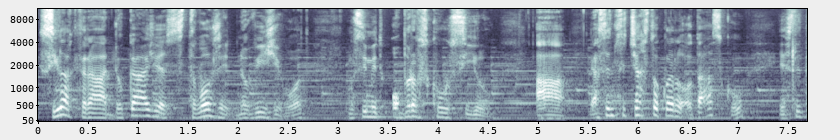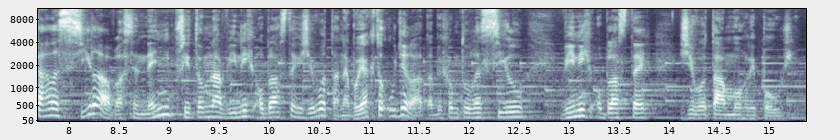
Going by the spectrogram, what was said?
Síla, která dokáže stvořit nový život, musí mít obrovskou sílu. A já jsem si často kladl otázku, jestli tahle síla vlastně není přítomna v jiných oblastech života, nebo jak to udělat, abychom tuhle sílu v jiných oblastech života mohli použít.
